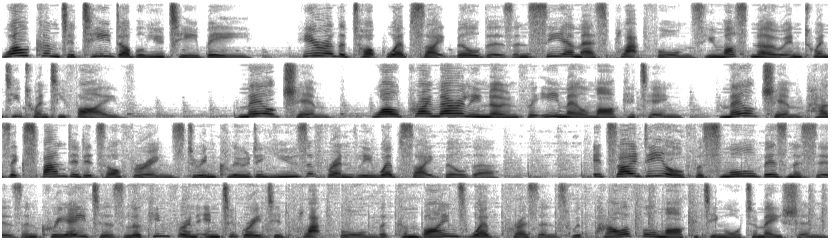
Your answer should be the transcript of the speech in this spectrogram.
Welcome to TWTB. Here are the top website builders and CMS platforms you must know in 2025. MailChimp. While primarily known for email marketing, MailChimp has expanded its offerings to include a user-friendly website builder. It's ideal for small businesses and creators looking for an integrated platform that combines web presence with powerful marketing automation.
